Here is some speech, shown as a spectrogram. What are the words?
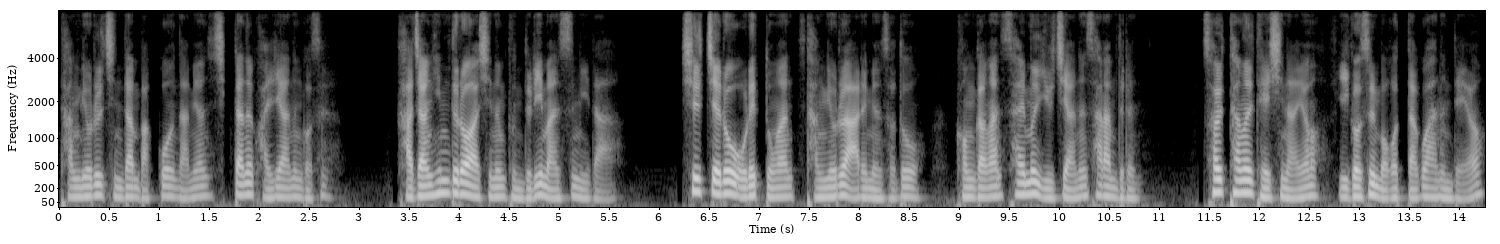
당뇨를 진단받고 나면 식단을 관리하는 것을 가장 힘들어 하시는 분들이 많습니다. 실제로 오랫동안 당뇨를 앓으면서도 건강한 삶을 유지하는 사람들은 설탕을 대신하여 이것을 먹었다고 하는데요.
